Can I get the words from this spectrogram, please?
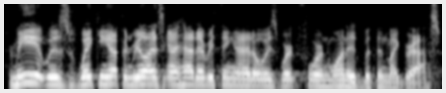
For me, it was waking up and realizing I had everything I had always worked for and wanted within my grasp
